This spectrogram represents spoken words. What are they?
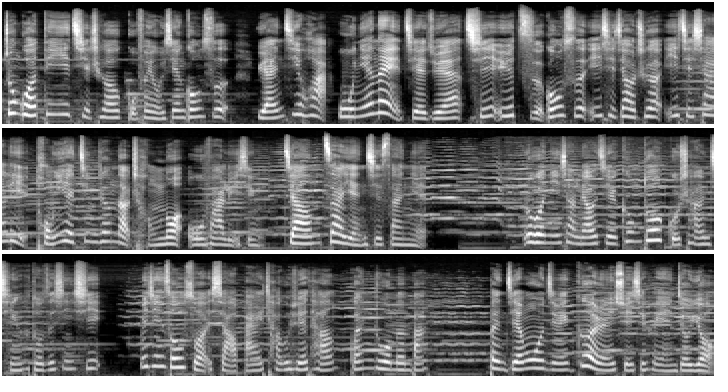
中国第一汽车股份有限公司原计划五年内解决其与子公司一汽轿车、一汽夏利同业竞争的承诺无法履行，将再延期三年。如果你想了解更多股市行情和投资信息，微信搜索“小白炒股学堂”，关注我们吧。本节目仅为个人学习和研究用，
